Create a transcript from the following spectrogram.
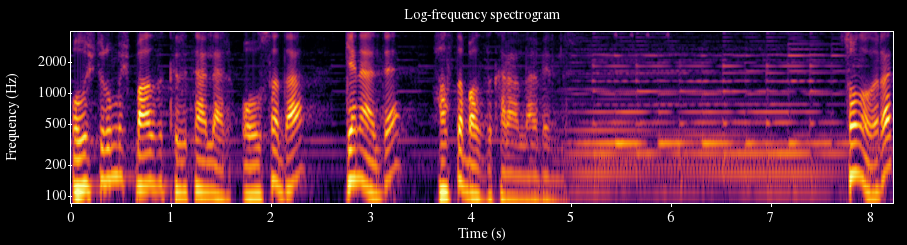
Oluşturulmuş bazı kriterler olsa da genelde hasta bazlı kararlar verilir. Son olarak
